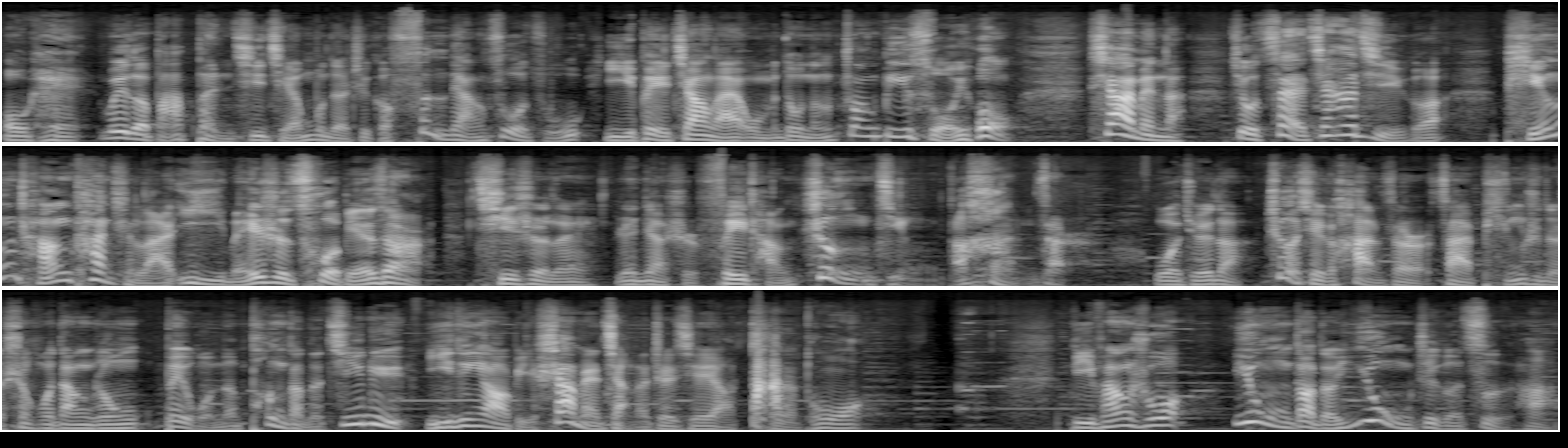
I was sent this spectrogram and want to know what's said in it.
？OK，为了把本期节目的这个分量做足，以备将来我们都能装逼所用，下面呢就再加几个平常看起来以为是错别字儿，其实呢人家是非常正经的汉字儿。我觉得这些个汉字儿在平时的生活当中被我们碰到的几率，一定要比上面讲的这些要大得多。比方说用到的“用”这个字啊，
